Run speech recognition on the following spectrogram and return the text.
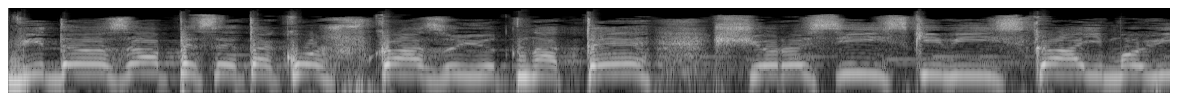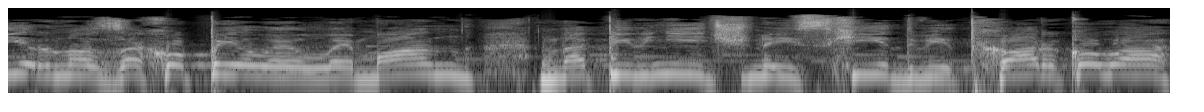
Відеозаписи також вказують на те, що російські війська ймовірно захопили Лиман на північний схід від Харкова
